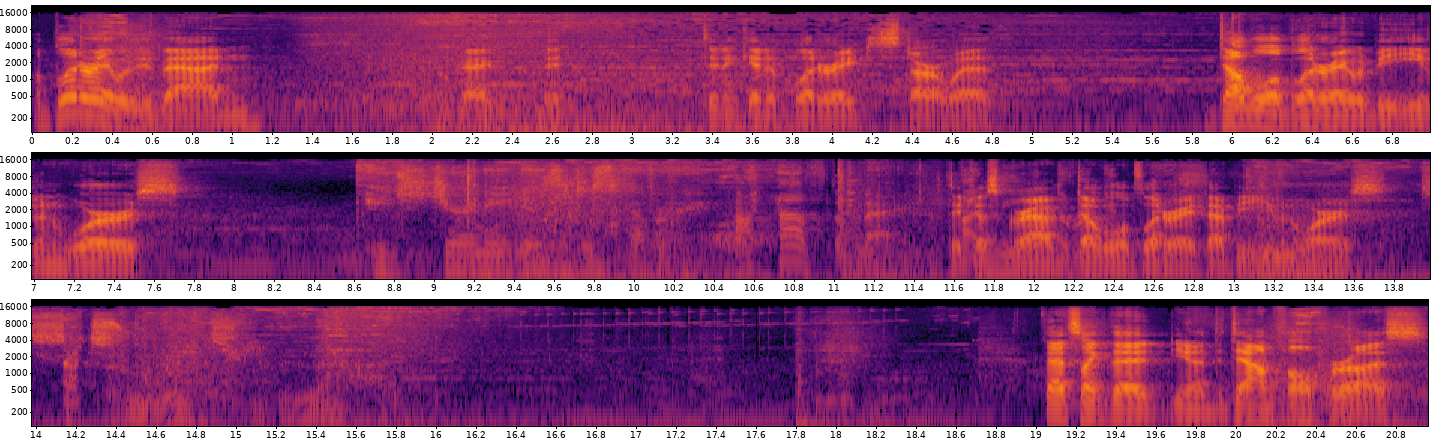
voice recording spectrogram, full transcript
Obliterate would be bad. Okay, it didn't get Obliterate to start with. Double Obliterate would be even worse. Each journey is a discovery. I have the blade. If they just grabbed the Double Obliterate, that'd be even worse. Such rich blood. That's like the, you know, the downfall for us.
